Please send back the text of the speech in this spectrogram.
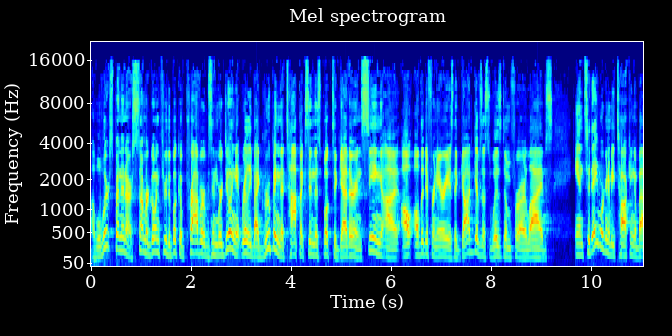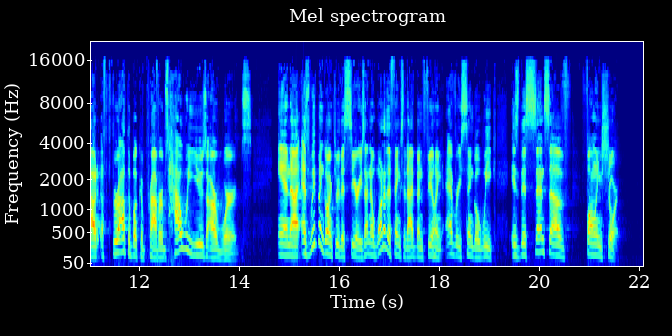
Uh, well, we're spending our summer going through the book of Proverbs, and we're doing it really by grouping the topics in this book together and seeing uh, all, all, the different areas that God gives us wisdom for our lives. And today we're going to be talking about, uh, throughout the book of Proverbs, how we use our words. And uh, as we've been going through this series, I know one of the things that I've been feeling every single week is this sense of falling short.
